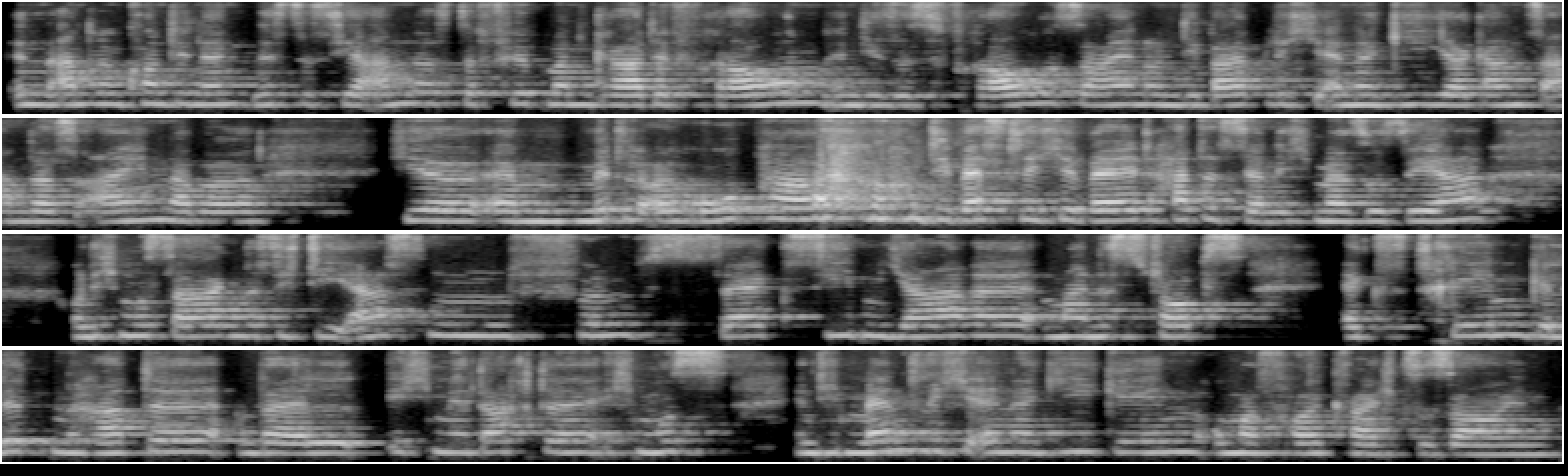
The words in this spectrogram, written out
In anderen Kontinenten ist es hier anders. Da führt man gerade Frauen in dieses Frausein und die weibliche Energie ja ganz anders ein. Aber hier ähm, Mitteleuropa und die westliche Welt hat es ja nicht mehr so sehr. Und ich muss sagen, dass ich die ersten fünf, sechs, sieben Jahre meines Jobs extrem gelitten hatte, weil ich mir dachte, ich muss in die männliche Energie gehen, um erfolgreich zu sein.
